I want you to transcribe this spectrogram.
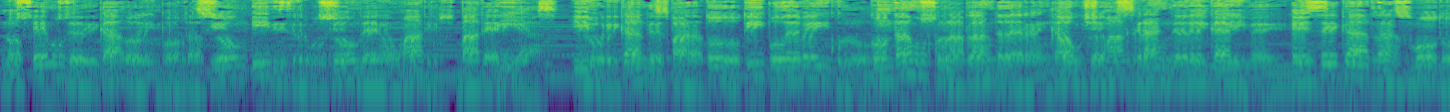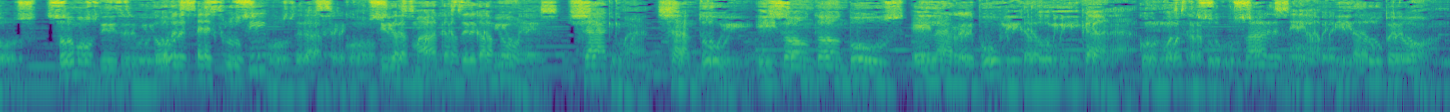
nos hemos dedicado a la importación y distribución de neumáticos, baterías y lubricantes para todo tipo de vehículo. Contamos con la planta de reencauche más grande del Caribe. En CK Transmotos somos distribuidores exclusivos de las reconocidas marcas de camiones Shackman, Shantui y Sonton Bus en la República Dominicana, con nuestras sucursales en la Avenida Luperón.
